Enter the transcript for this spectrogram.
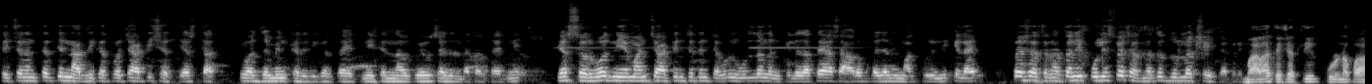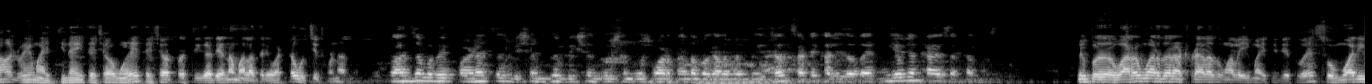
त्याच्यानंतर ते नागरिकत्वाच्या अटी शर्ती असतात किंवा जमीन खरेदी करता येत नाही त्यांना व्यवसाय धंदा करता येत नाही या सर्व नियमांच्या अटींचं त्यांच्याकडून उल्लंघन केलं जात आहे असा आरोप गजानन मालपुरेंनी केलाय. प्रशासनाचं आणि पोलीस प्रशासनाचं दुर्लक्ष याच्याकडे. मला त्याच्यातली पूर्ण पहा हे माहिती नाही त्याच्यामुळे त्याच्यावर प्रतिक्रिया देणं मला तरी वाटतं उचित होणार नाही. राज्यामध्ये पाण्याचं भीषण भीषण दिवसेंदिवस वाढताना बघायला मिळते. जलसाठे खाली जात आहेत. नियोजन काय आहे सरकारचं? मी वारंवार दर आठवड्याला तुम्हाला ही माहिती देतोय. सोमवारी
